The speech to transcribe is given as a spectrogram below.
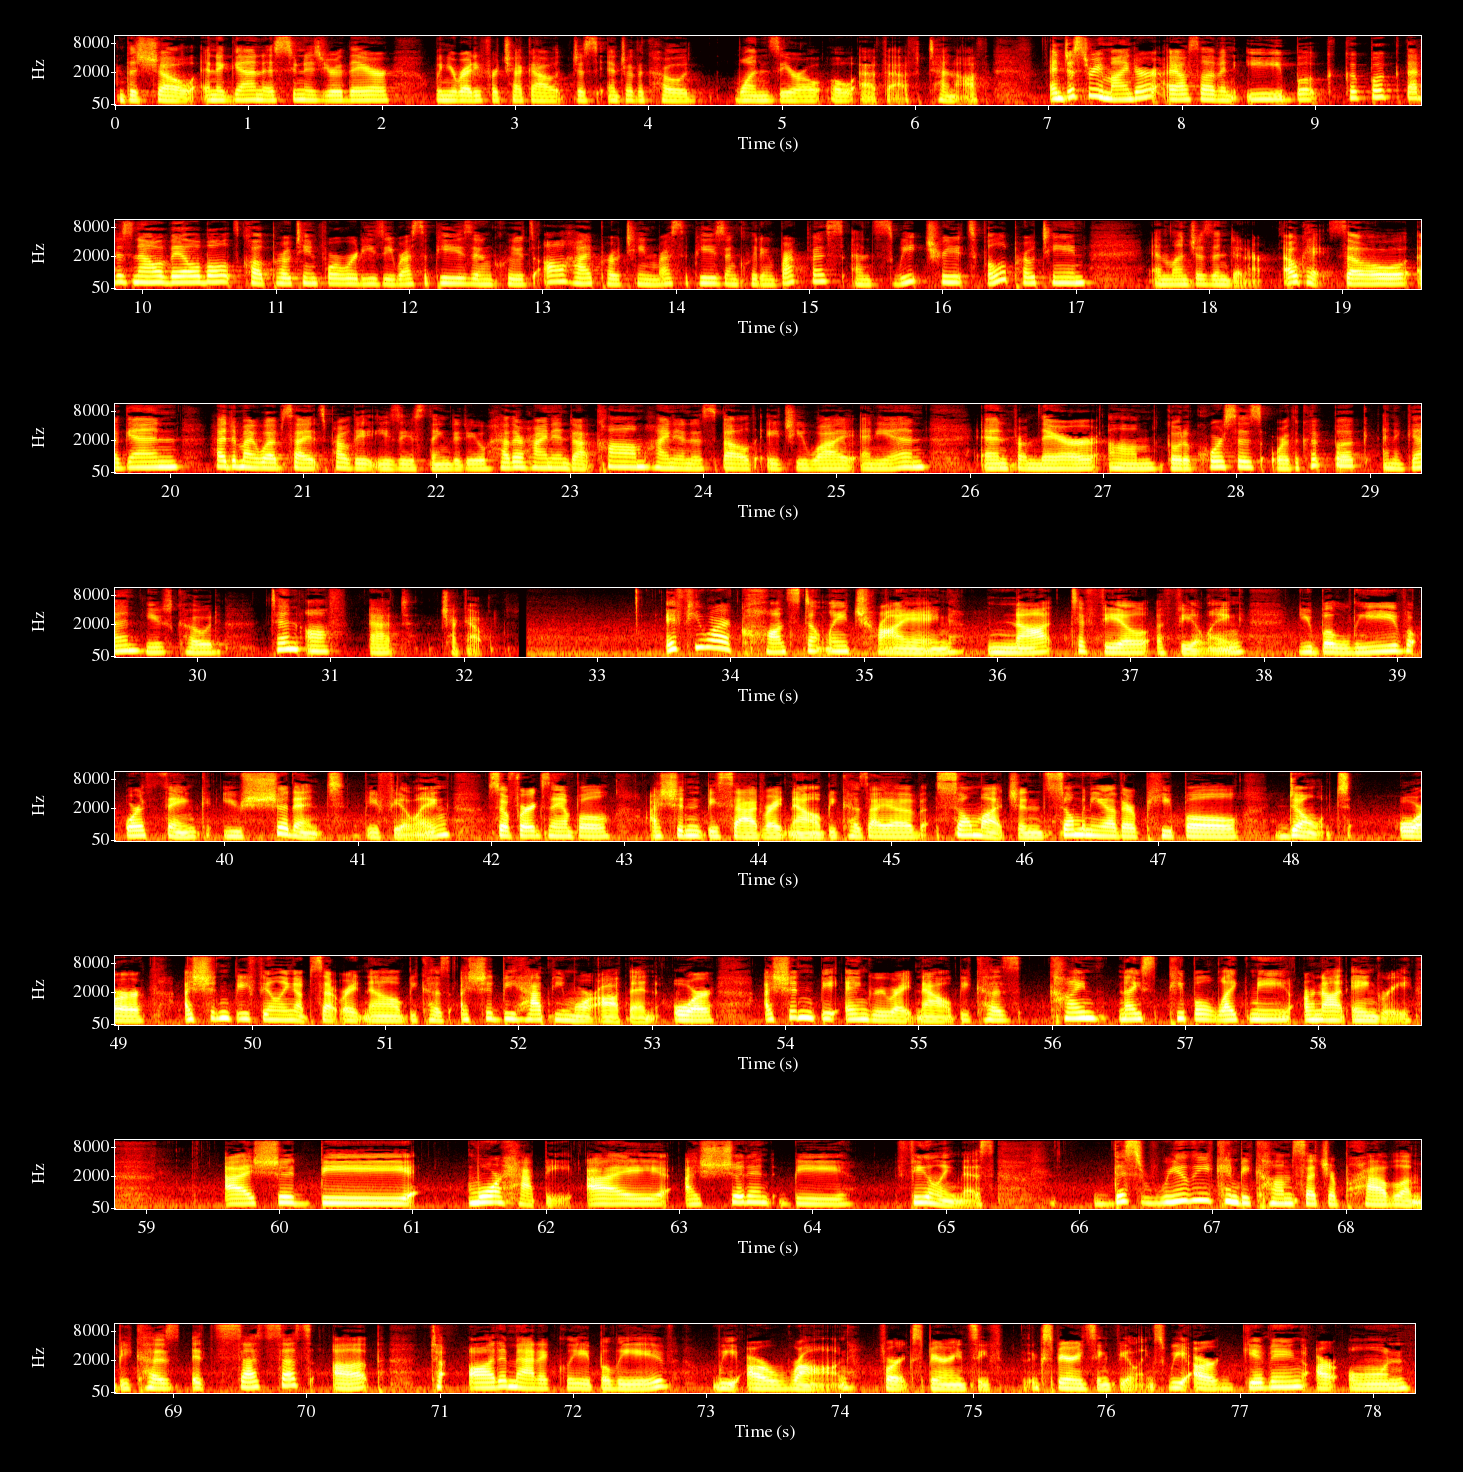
the show. And again, as soon as you're there, when you're ready for checkout, just enter the code 10OFF, 10 off. And just a reminder, I also have an ebook cookbook that is now available. It's called Protein Forward Easy Recipes. It includes all high protein recipes, including breakfast and sweet treats full of protein and lunches and dinner. Okay, so again, head to my website. It's probably the easiest thing to do. HeatherHeynen.com. Heynen is spelled H E Y N E N. And from there, um, go to courses or the cookbook. And again, use code 10 off at checkout. If you are constantly trying not to feel a feeling, you believe or think you shouldn't be feeling. So, for example, I shouldn't be sad right now because I have so much and so many other people don't. or I shouldn't be feeling upset right now because I should be happy more often, or I shouldn't be angry right now because kind, nice people like me are not angry. I should be more happy. I I shouldn't be feeling this. This really can become such a problem because it sets us up to automatically believe we are wrong for experiencing experiencing feelings. We are giving our own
